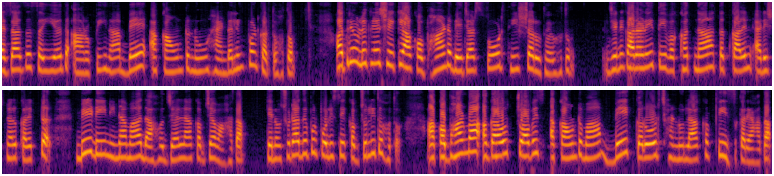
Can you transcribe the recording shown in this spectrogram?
એઝાઝ સૈયદ આરોપીના બે અકાઉન્ટનું હેન્ડલિંગ પણ કરતો હતો. અત્રે ઉલ્લેખનીય છે કે આ કૌભાંડ બે હજાર સોળથી શરૂ થયું હતું. જેને કારણે તે વખતના તત્કાલીન એડિશનલ કલેક્ટર બી ડી નીનામાં દાહોદ જેલના કબજામાં હતા. તેનો છોટાઉદેપુર પોલીસે કબજો લીધો હતો. આ કૌભાંડમાં અગાઉ ચોવીસ એકાઉન્ટમાં બે કરોડ છન્નું લાખ ફીઝ કર્યા હતા.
